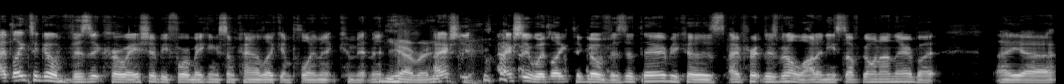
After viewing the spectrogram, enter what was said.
I'd like to go visit Croatia before making some kind of like employment commitment. Yeah, right. I actually, I actually would like to go visit there because I've heard there's been a lot of neat stuff going on there. But I, uh,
